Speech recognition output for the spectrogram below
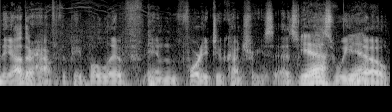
The other half of the people live in 42 countries, as, Yeah, as we yeah. know.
